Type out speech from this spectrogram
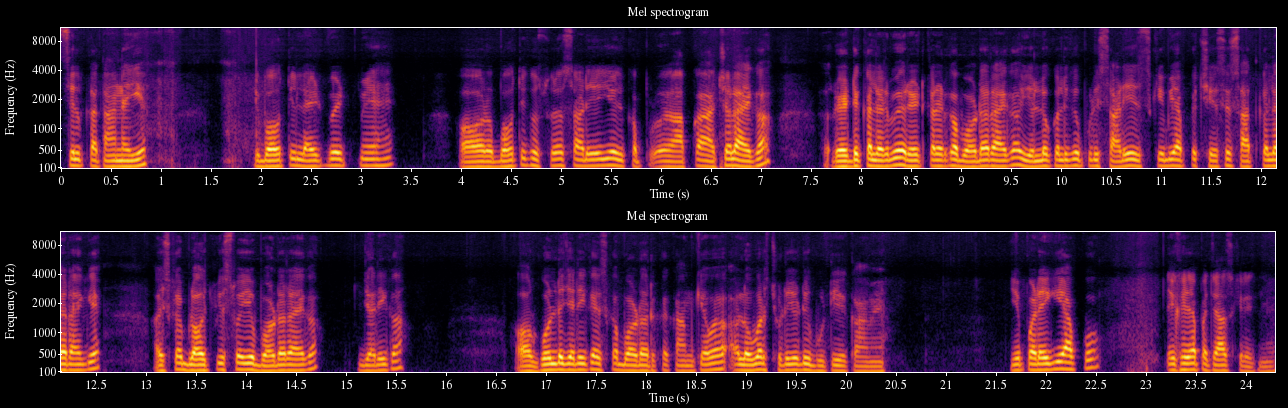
सिल्क कतान है ये ये बहुत ही लाइट वेट में है और बहुत ही खूबसूरत साड़ी है ये कप, आपका आंचल आएगा रेड कलर में रेड कलर का बॉर्डर आएगा येलो कलर की पूरी साड़ी है इसके भी आपके छः से सात कलर आएँगे, और इसका ब्लाउज पीस पर ये बॉर्डर आएगा जरी का, और गोल्ड जरी का इसका बॉर्डर का काम किया हुआ है ऑल ओवर छोटी छोटी बूटी का काम है। ये पड़ेगी आपको एक हज़ार पचास के रेंज में।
